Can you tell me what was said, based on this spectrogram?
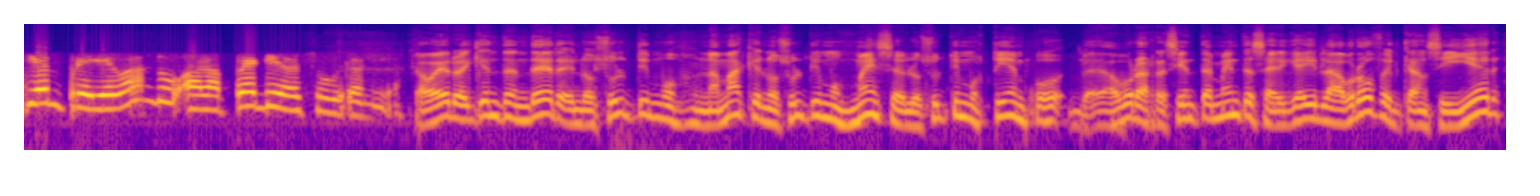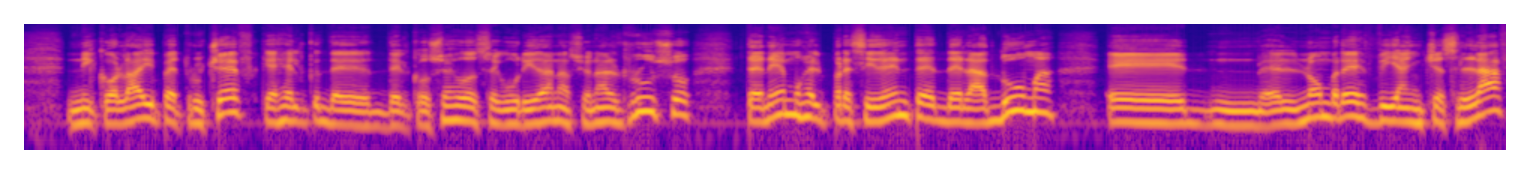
siempre llevando a la pérdida de soberanía. Caballero, hay que entender, en los últimos, nada más que en los últimos meses, en los últimos tiempos, ahora recientemente Sergei Lavrov, el canciller, Nikolai Petruchev, que es el del Consejo de Seguridad Nacional ruso, tenemos el presidente de la Duma, eh, el nombre es Vyacheslav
